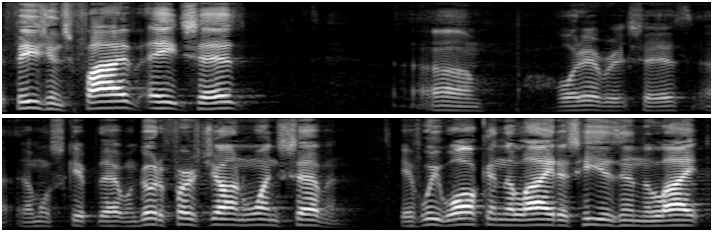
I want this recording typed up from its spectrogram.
Ephesians 5 8 says, um, whatever it says, uh, I'm going to skip that one. Go to 1 John 1 7. If we walk in the light as he is in the light,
